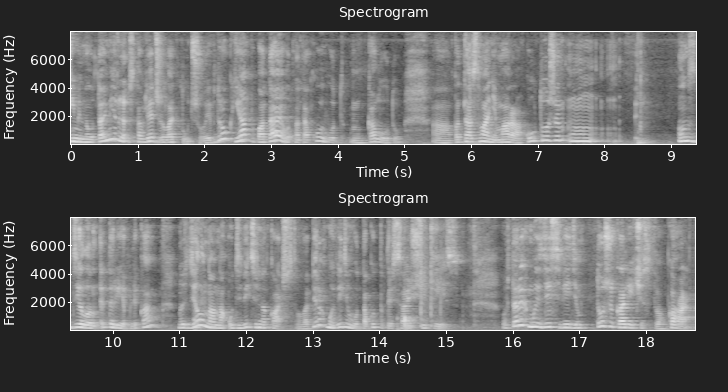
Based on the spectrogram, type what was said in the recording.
именно от Амиры оставляет желать лучшего. И вдруг я попадаю вот на такую вот колоду под названием «Оракул» тоже он сделан, это реплика, но сделана она удивительно качественно. Во-первых, мы видим вот такой потрясающий кейс. Во-вторых, мы здесь видим тоже количество карт.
